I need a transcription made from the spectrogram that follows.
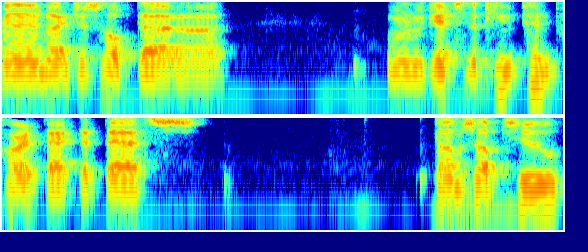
and I just hope that uh, when we get to the Kingpin part, that that that's thumbs up too.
